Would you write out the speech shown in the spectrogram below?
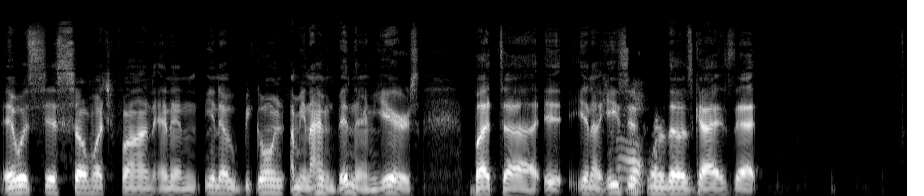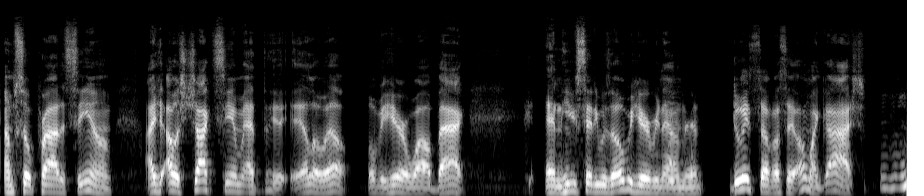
it was just so much fun. And then you know, going, I mean, I haven't been there in years, but uh, it, you know, he's Right. just one of those guys that I'm so proud to see him. I, I was shocked to see him at the LOL over here a while back, and he said he was over here every now and then doing stuff. I said, "Oh my gosh, hmm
